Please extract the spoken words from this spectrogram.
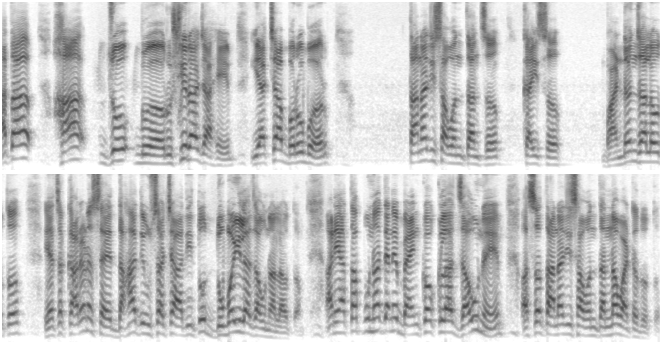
आता हा जो ऋषीराज आहे याच्या बरोबर तानाजी सावंतांचं काहीसं भांडण झालं होतं. याचं कारण असं आहे दहा दिवसाच्या आधी तो दुबईला जाऊन आला होता. आणि आता पुन्हा त्याने बँकॉकला जाऊ नये असं तानाजी सावंतांना वाटत होतं.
